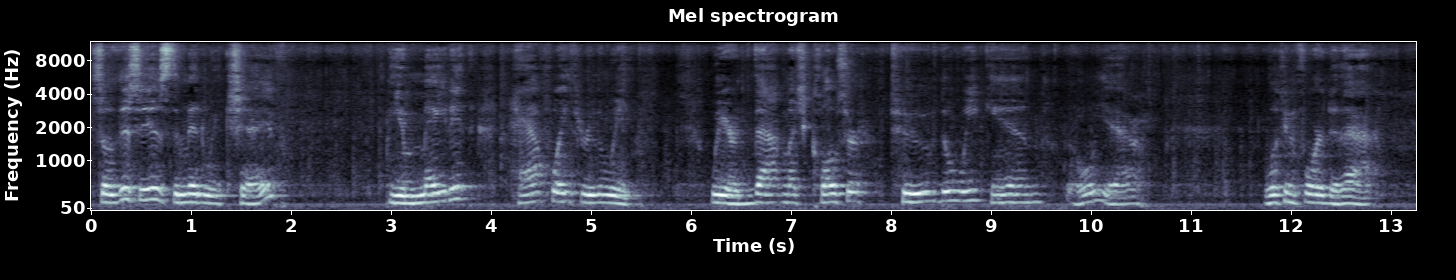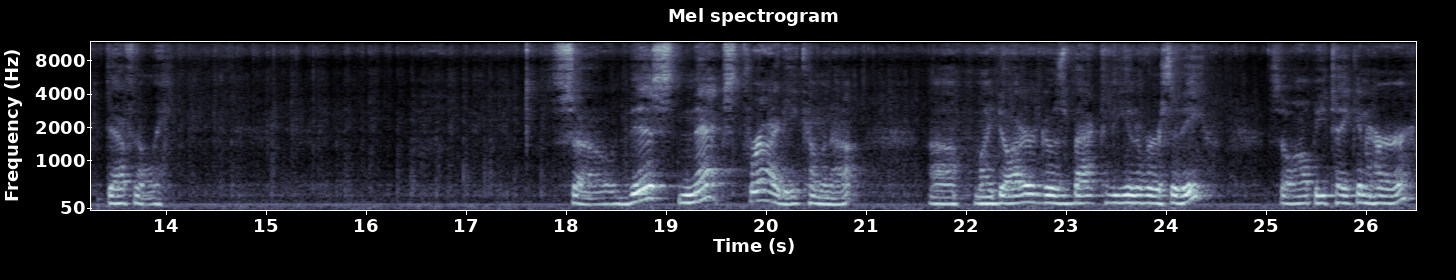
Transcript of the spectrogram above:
So this is the midweek shave. You made it halfway through the week. We are that much closer to the weekend. Oh yeah. Looking forward to that. Definitely. So this next Friday coming up, uh, my daughter goes back to the university. So I'll be taking her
